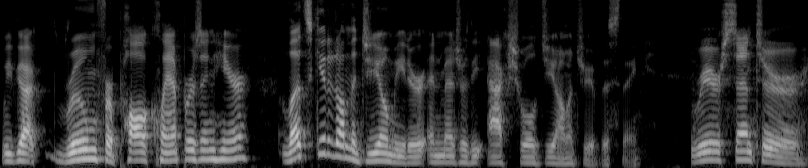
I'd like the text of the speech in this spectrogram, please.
We've got room for Paul clampers in here. Let's get it on the geometer and measure the actual geometry of this thing. Rear center,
